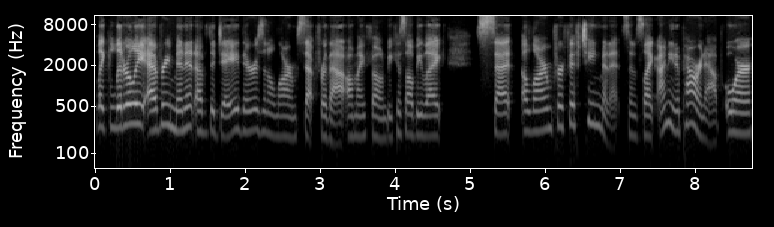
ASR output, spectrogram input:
Like literally every minute of the day, there is an alarm set for that on my phone because I'll be like, set alarm for 15 minutes and it's like i need a power nap or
